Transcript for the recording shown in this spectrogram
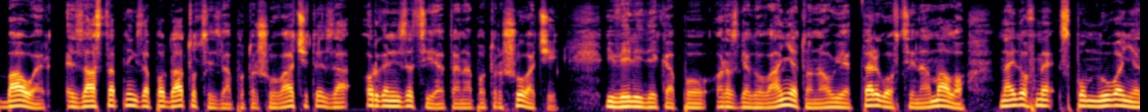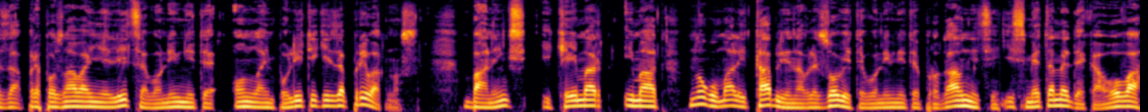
Бауер е застапник за податоци за потрошувачите за Организацијата на потрошувачи и вели дека по разгледувањето на овие трговци на мало најдовме спомнување за препознавање лица во нивните онлайн политики за приватност. Банингс и Кеймарт имаат многу мали табли на влезовите во нивните продавници и сметаме дека ова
